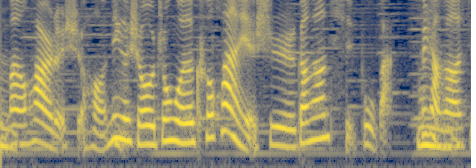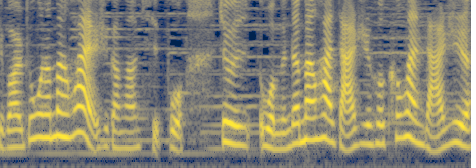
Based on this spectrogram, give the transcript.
漫画的时候。那个时候，中国的科幻也是刚刚起步吧。非常刚刚起步，而中国的漫画也是刚刚起步，就是我们的漫画杂志和科幻杂志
